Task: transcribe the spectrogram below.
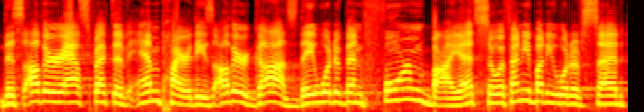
this other aspect of empire, these other gods, they would have been formed by it. So if anybody would have said,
